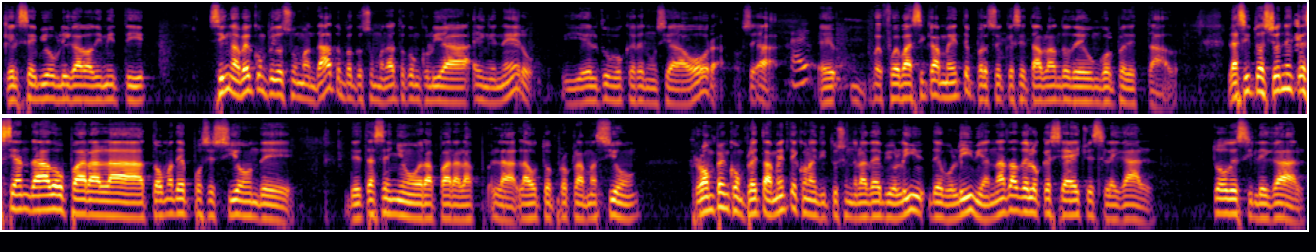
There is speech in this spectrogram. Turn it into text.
que él se vio obligado a dimitir, sin haber cumplido su mandato, porque su mandato concluía en enero y él tuvo que renunciar ahora. O sea, eh, fue, básicamente por eso que se está hablando de un golpe de Estado. Las situaciones que se han dado para la toma de posesión de de esta señora para la, autoproclamación rompen completamente con la institucionalidad de, Bolivia. Nada de lo que se ha hecho es legal. Todo es ilegal.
